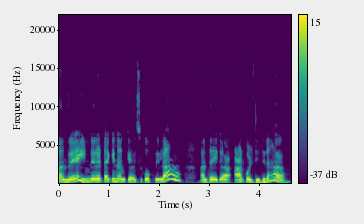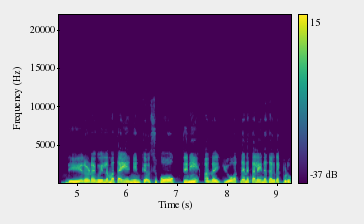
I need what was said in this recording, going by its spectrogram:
ಅಂದ್ರೆ ಇಂಡೈರೆಕ್ಟ್ ಆಗಿ ನಾನು ಕೆಲ್ಸಕ್ಕೆ ಹೋಗ್ತಿಲ್ಲ ಅಂತ ಈಗ ಆಡ್ಕೊಳ್ತಿದ್ದೀರಾ? ದೇವರೊಳಗೂ ಇಲ್ಲ ಮತ್ತಾಯಿ ನಿನ್ ಕೆಲ್ಸಕ್ಕೆ ಹೋಗ್ತೀನಿ ಅನ್ನೋ ಯೋಚನೆ ತಲೆಯಿಂದ ತೆಗ್ದಾಕ್ಬಿಡು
